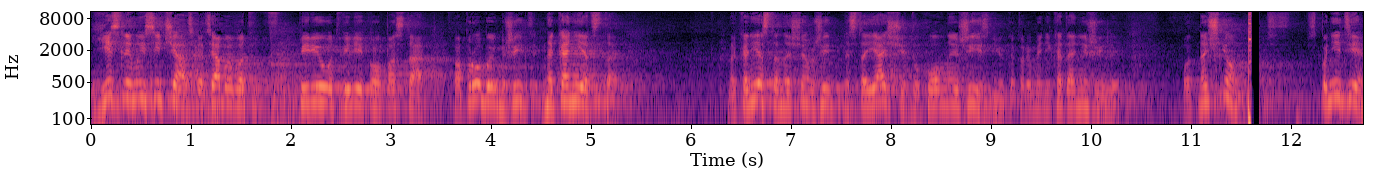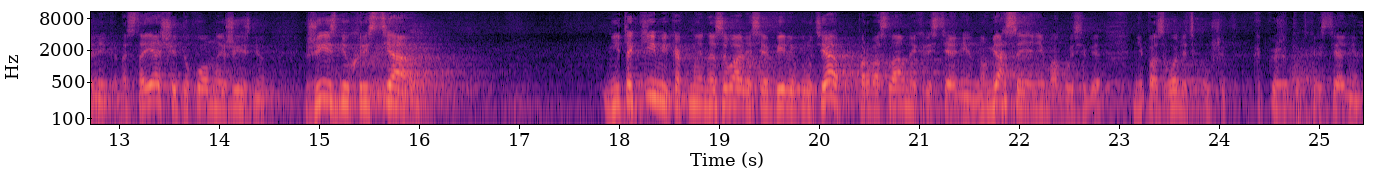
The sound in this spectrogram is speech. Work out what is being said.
Если мы сейчас, хотя бы вот в период Великого Поста, попробуем жить, наконец-то, наконец-то начнем жить настоящей духовной жизнью, которой мы никогда не жили. Вот начнем с понедельника, настоящей духовной жизнью, жизнью христиан, не такими, как мы называли себя, били в грудь. Я православный христианин, но мясо я не могу себе не позволить кушать. Какой же тут христианин?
